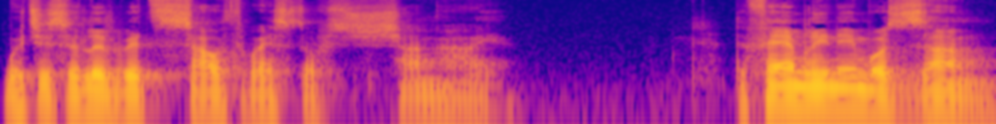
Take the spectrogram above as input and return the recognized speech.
which is a little bit southwest of Shanghai. The family name was Zhang.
